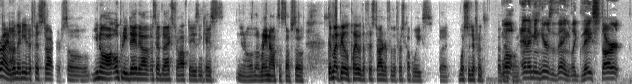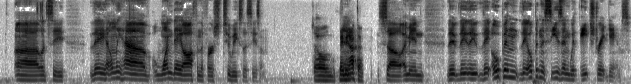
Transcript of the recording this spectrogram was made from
Right uh, when they need a fifth starter. So you know, opening day they always have the extra off days in case you know the rainouts and stuff. So they might be able to play with the fifth starter for the first couple weeks, but what's the difference? well, and I mean, here's the thing: like they start. Uh, let's see, they only have one day off in the first two weeks of the season. So maybe and, not then. So I mean, they, they they they open they open the season with eight straight games,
